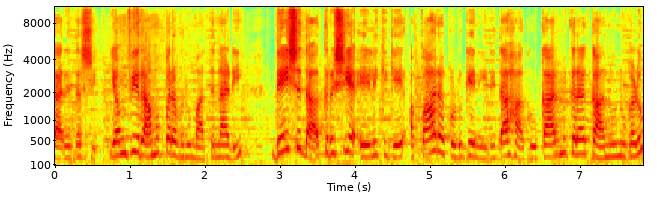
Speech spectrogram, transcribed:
ಕಾರ್ಯದರ್ಶಿ ಎಂವಿ ರಾಮಪ್ಪರವರು ಮಾತನಾಡಿ ದೇಶದ ಕೃಷಿಯ ಏಳಿಗೆಗೆ ಅಪಾರ ಕೊಡುಗೆ ನೀಡಿದ ಹಾಗೂ ಕಾರ್ಮಿಕರ ಕಾನೂನುಗಳು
